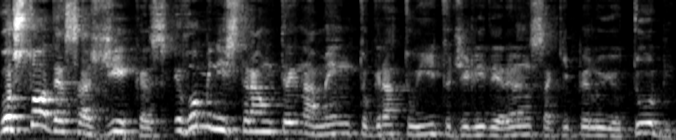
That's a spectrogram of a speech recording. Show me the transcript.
Gostou dessas dicas? Eu vou ministrar um treinamento gratuito de liderança aqui pelo YouTube.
